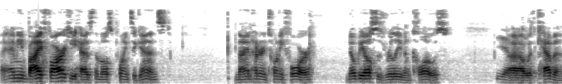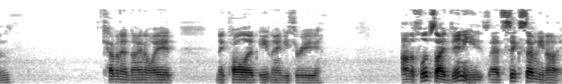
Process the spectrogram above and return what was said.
I, I mean, by far he has the most points against, nine hundred twenty-four. Nobody else is really even close. Yeah. Uh, with Kevin, Kevin at nine oh eight, Nick Paul at eight ninety three. On the flip side, Vinny is at six seventy nine.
